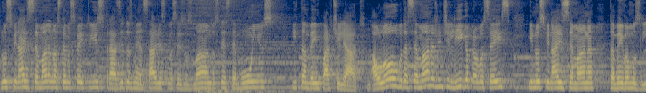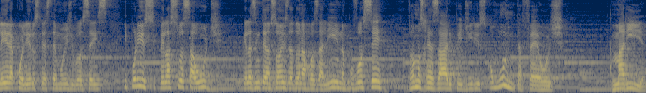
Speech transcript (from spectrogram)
Nos finais de semana nós temos feito isso, trazido as mensagens que vocês nos mandam, os testemunhos e também partilhado. Ao longo da semana a gente liga para vocês e nos finais de semana também vamos ler, acolher os testemunhos de vocês. E por isso, pela sua saúde, pelas intenções da dona Rosalina, por você, vamos rezar e pedir isso com muita fé hoje. Maria,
